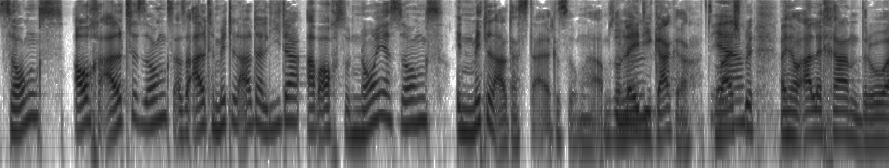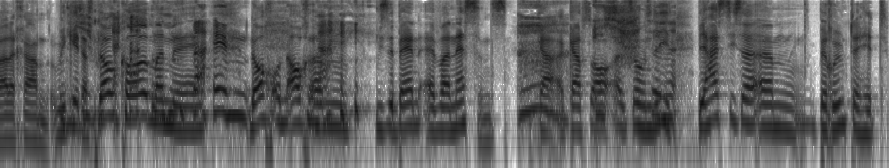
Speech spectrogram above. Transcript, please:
Songs, auch alte Songs, also alte Mittelalterlieder, aber auch so neue Songs in Mittelalter-Style gesungen haben. So Lady Gaga zum Mhm. Ja. Beispiel. Weiß noch, Alejandro, Alejandro. Wie geht das? Don't call my name. Nein. Doch, und auch ähm, diese Band Evanescence. Ga, gab's auch Ich so ein Lied. Wie heißt dieser ähm, berühmte Hit?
